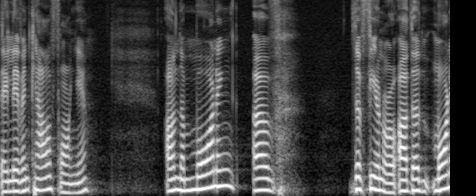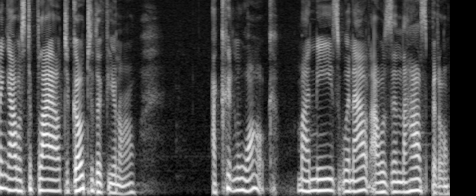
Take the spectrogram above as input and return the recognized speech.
They live in California. On the morning of the funeral, or the morning I was to fly out to go to the funeral, I couldn't walk. My knees went out. I was in the hospital.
